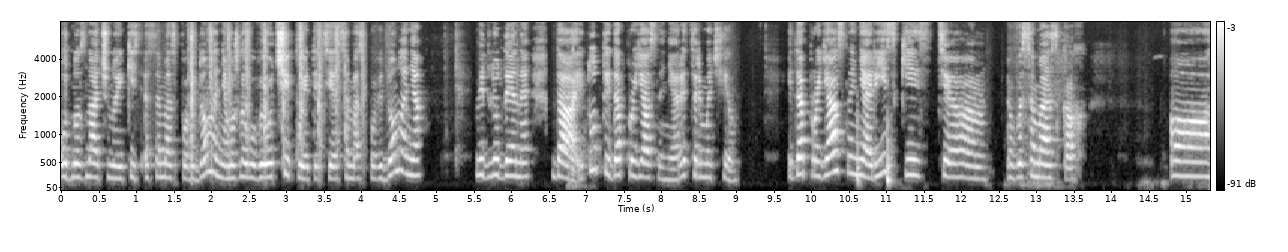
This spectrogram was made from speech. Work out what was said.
однозначно якісь смс-повідомлення. Можливо, ви очікуєте ці смс-повідомлення від людини. Да, і тут йде прояснення, рицарь мечів. Іде прояснення, різкість е, в смс-ках. А,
